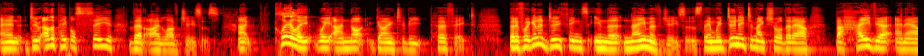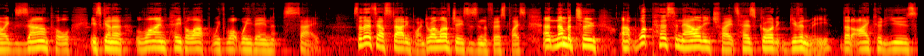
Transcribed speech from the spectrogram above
and do other people see that I love Jesus? Uh, clearly, we are not going to be perfect, but if we're going to do things in the name of Jesus, then we do need to make sure that our behavior and our example is going to line people up with what we then say. So that's our starting point. Do I love Jesus in the first place? Uh, number two, uh, what personality traits has God given me that I could use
